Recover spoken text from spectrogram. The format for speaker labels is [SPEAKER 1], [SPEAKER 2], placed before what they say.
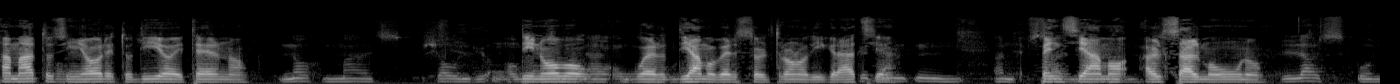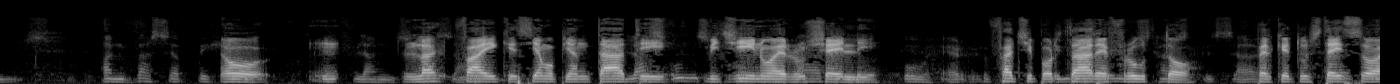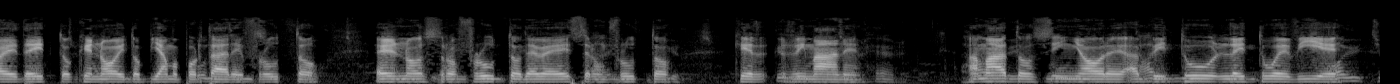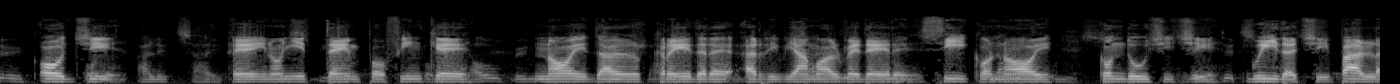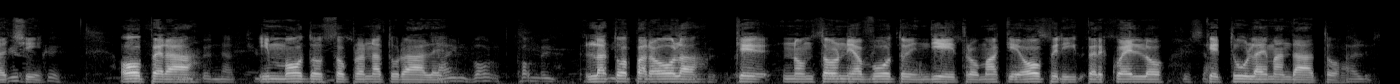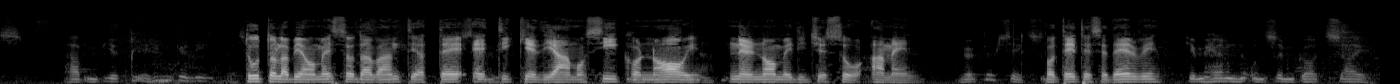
[SPEAKER 1] Amato Signore, tuo Dio eterno, di nuovo guardiamo verso il trono di grazia, pensiamo al Salmo 1. Oh, fai che siamo piantati vicino ai ruscelli, facci portare frutto, perché tu stesso hai detto che noi dobbiamo portare frutto e il nostro frutto deve essere un frutto che rimane. Amato Signore, abbi tu le tue vie oggi e in ogni tempo finché noi dal credere arriviamo al vedere. Sii con noi, conducici, guidaci, parlaci, opera in modo soprannaturale. La tua parola che non torni a vuoto indietro, ma che operi per quello che tu l'hai mandato. Tutto l'abbiamo messo davanti a te e ti chiediamo, sii con noi, nel nome di Gesù. Amen. Potete sedervi?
